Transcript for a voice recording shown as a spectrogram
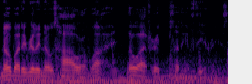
Nobody really knows how or why, though I've heard plenty of theories.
